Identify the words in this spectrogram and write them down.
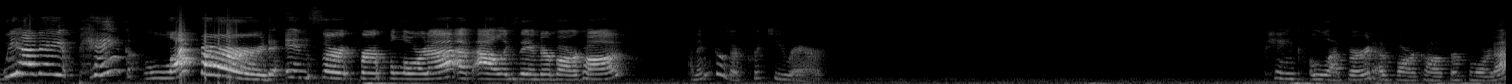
We have a pink leopard insert for Florida of Alexander Barkov. I think those are pretty rare. Pink leopard of Barkov for Florida.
